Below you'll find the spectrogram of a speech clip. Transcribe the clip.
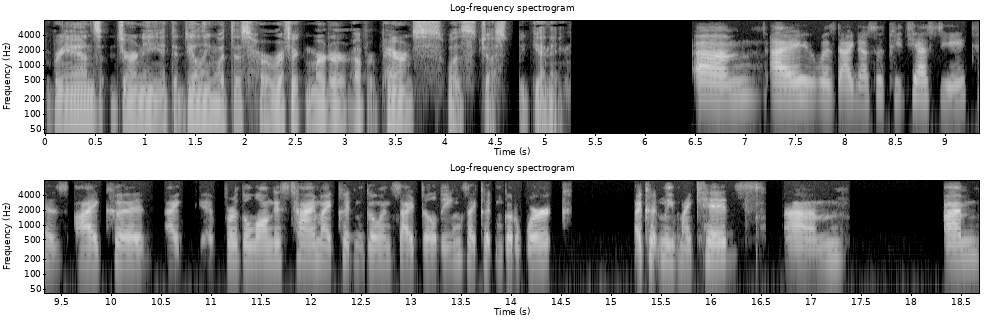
Brianne's journey into dealing with this horrific murder of her parents was just beginning. Um, I was diagnosed with PTSD because I could, I for the longest time I couldn't go inside buildings. I couldn't go to work. I couldn't leave my kids. Um, I'm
